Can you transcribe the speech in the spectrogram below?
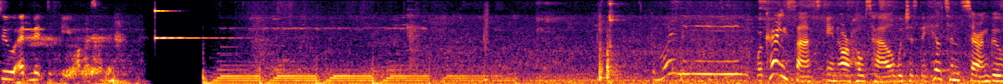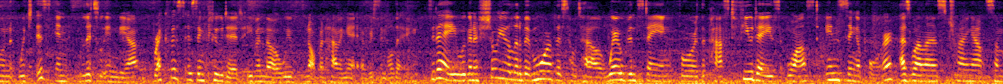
to admit defeat on this one. Sat in our hotel, which is the Hilton Serangoon, which is in Little India. Breakfast is included, even though we've not been having it every single day. Today, we're going to show you a little bit more of this hotel, where we've been staying for the past few days whilst in Singapore, as well as trying out some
